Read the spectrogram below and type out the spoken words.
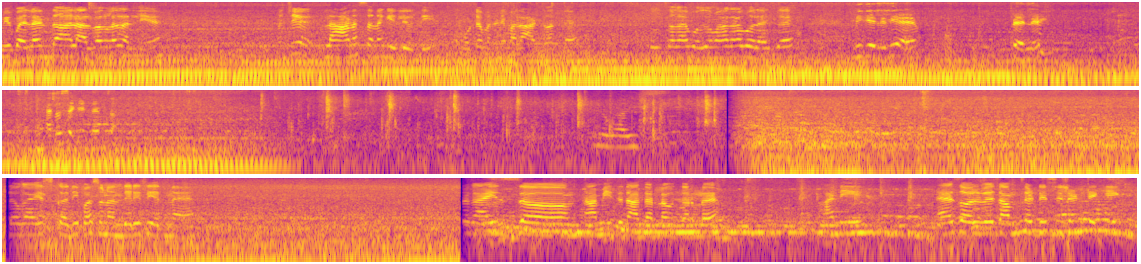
मी पहिल्यांदा लालबागला झाली आहे. म्हणजे लहान असताना गेली होती. मोठ्या मनाने मला आठवत नाही. तुमचं काय बोलतो मला काय बोलायचं आहे मी गेलेली आहे. पहिले. आता सेकंड टाईमचा गाईज कधीपासून अंधेरीच येत नाही. गाईज आम्ही इथे दादरला उतरलो आहे आणि ॲज ऑलवेज आमचं डिसिजन टेकिंग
